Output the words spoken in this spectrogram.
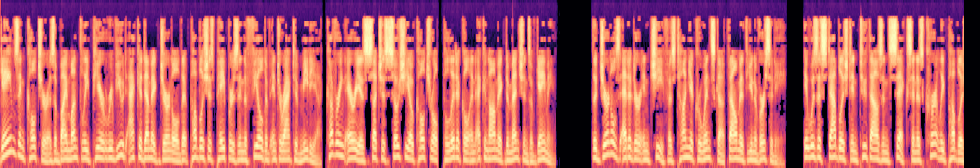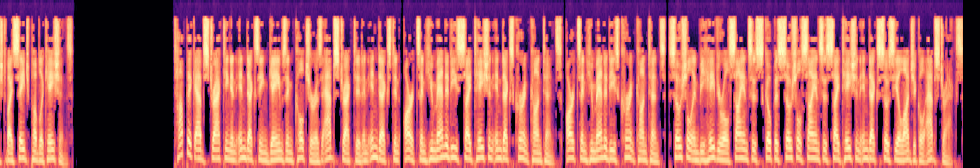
Games and Culture is a bimonthly peer-reviewed academic journal that publishes papers in the field of interactive media, covering areas such as socio-cultural, political and economic dimensions of gaming. The journal's editor-in-chief is Tanya Krzywinska Falmouth University. It was established in 2006 and is currently published by Sage Publications. Topic abstracting and indexing Games and culture is abstracted and indexed in, Arts and Humanities Citation Index Current contents, Arts and Humanities Current contents, Social and Behavioral Sciences Scopus Social Sciences Citation Index Sociological abstracts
